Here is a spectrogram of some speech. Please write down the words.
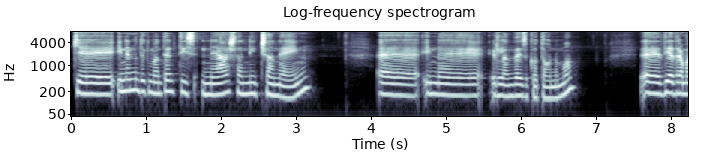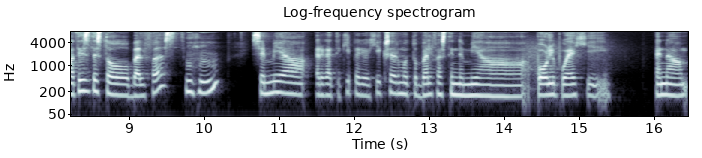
και είναι ένα ντοκιμαντέρ της Νεάς Ανή Τσανέιν. Ε, είναι Ιρλανδέζικο το όνομα. Ε, διαδραματίζεται στο Belfast, σε μια εργατική περιοχή. Ξέρουμε ότι το Belfast είναι μια πόλη που έχει ένα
